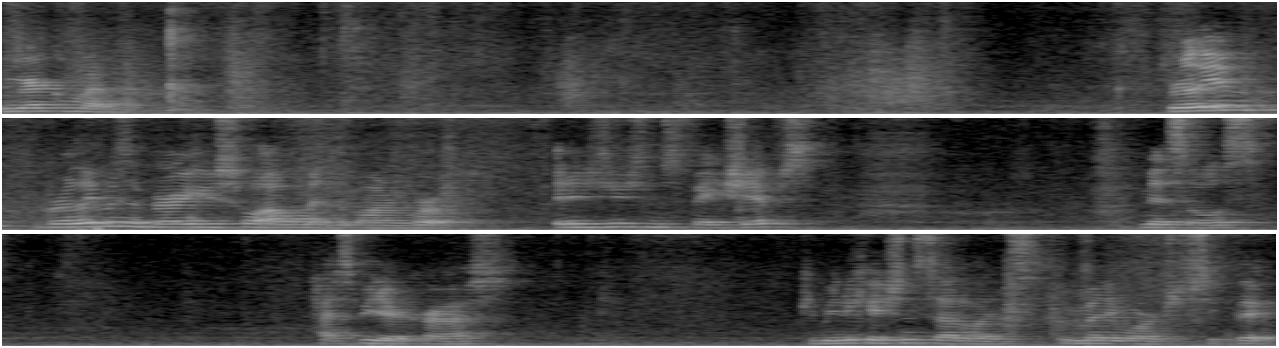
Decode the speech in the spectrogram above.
Numerical meta. Beryllium, beryllium is a very useful element in the modern world. It is used in spaceships, missiles, high-speed aircrafts, communication satellites, and many more interesting things.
